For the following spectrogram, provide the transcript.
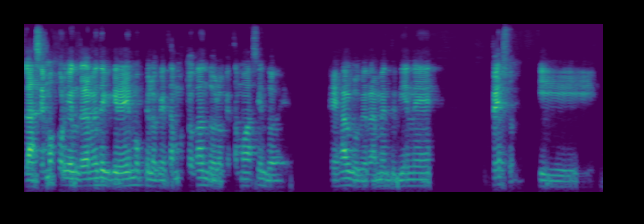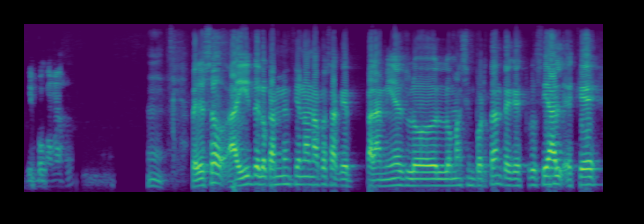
la hacemos porque realmente creemos que lo que estamos tocando, lo que estamos haciendo es, algo que realmente tiene peso y, poco más. Mm. Pero eso, ahí de lo que has mencionado, una cosa que para mí es lo, lo más importante, que es crucial, es que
